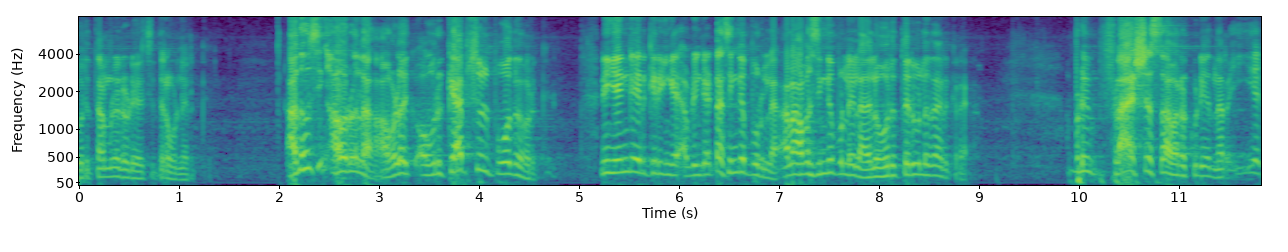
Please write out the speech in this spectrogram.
ஒரு தமிழருடைய சித்திரம் ஒன்று இருக்குது அதுவும் சிங் அவ்வளோதான் அவ்வளோ அவர் கேப்சூல் போதும் அவருக்கு. நீங்கள் எங்கே இருக்கிறீங்க அப்படின்னு கேட்டால் சிங்கப்பூரில். ஆனால் அவர் சிங்கப்பூரில் இல்லை அதில் ஒரு தெருவில் தான் இருக்கிறார். அப்படி ஃப்ளாஷஸாக வரக்கூடிய நிறைய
